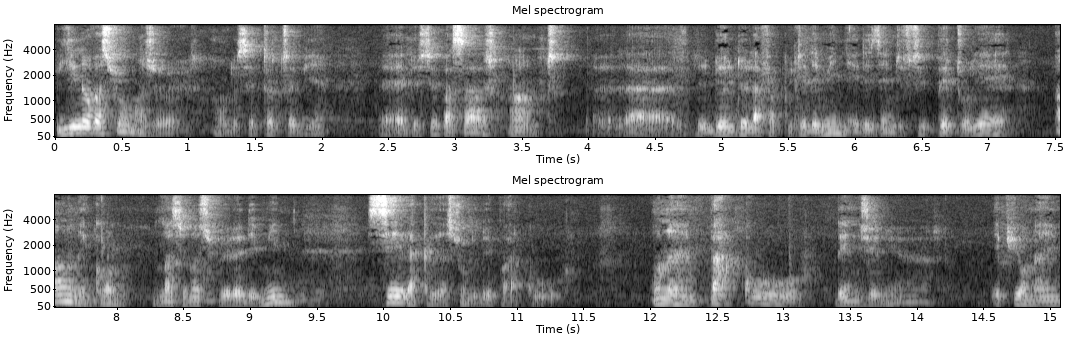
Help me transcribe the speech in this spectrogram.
L'innovation majeure, on le sait très très bien, euh, de ce passage entre euh, la, de, la faculté des mines et des industries pétrolières en école nationale supérieure des mines, c'est la création de deux parcours. On a un parcours d'ingénieur et puis on a un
